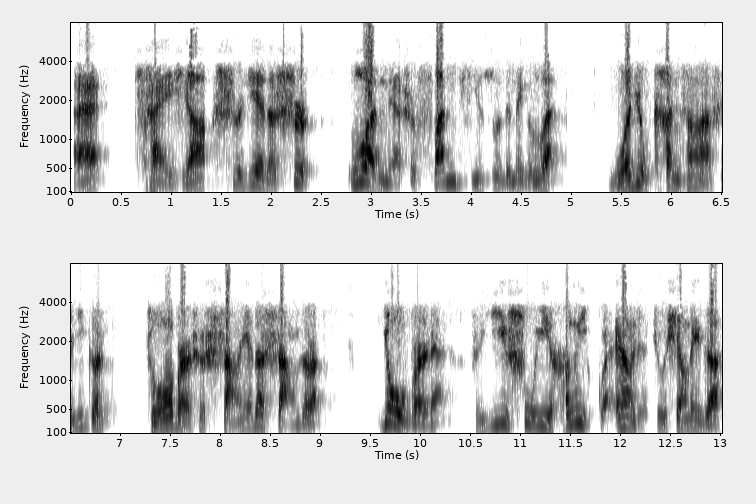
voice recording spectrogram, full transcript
哎，猜想世界的“世”乱呢是繁体字的那个乱，我就看成啊是一个左边是商业的“商”字，右边呢是一竖一横一拐上去，就像那个。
